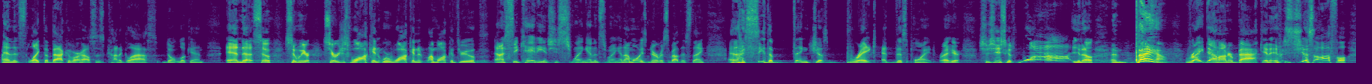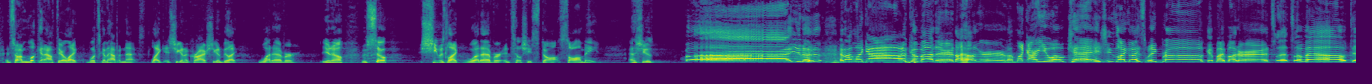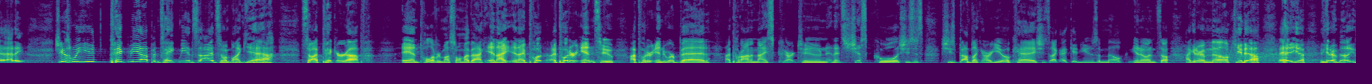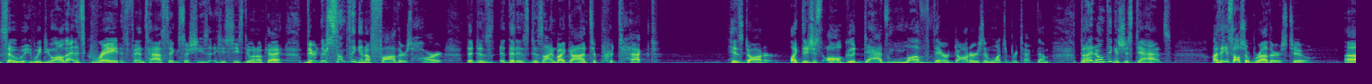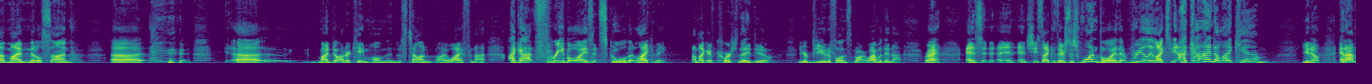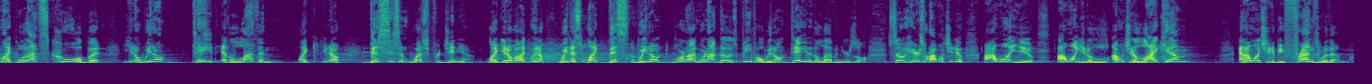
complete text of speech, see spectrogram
and it's like the back of our house is kind of glass. Don't look in. And uh, so, so we're so we're just walking. We're walking. I'm walking through, and I see Katie, and she's swinging and swinging. I'm always nervous about this thing, and I see the thing just break at this point right here. So she just goes, "Wah!" You know, and bam, right down on her back, and it was just awful. And so I'm looking out there, like, what's going to happen next? Like, is she going to cry? Is she going to be like, whatever? You know? So she was like, whatever, until she saw, saw me. And she goes, ah! you know, and I'm like, ah, oh, come out there. And I hug her, and I'm like, are you okay? She's like, my swing broke, and my butt hurts. It's about, daddy. She goes, will you pick me up and take me inside? So I'm like, yeah. So I pick her up and pull every muscle on my back. And I, and I, put, I put her into, I put her into her bed. I put on a nice cartoon and it's just cool. She's just, she's, I'm like, are you okay? She's like, I could use a milk, you know, and so I get her a milk, you know, and, you know, get her milk. So we, we do all that and it's great. It's fantastic. So she's, she's doing okay. There, there's something in a father's heart that, does, that is designed by God to protect his daughter. Like there's just all good dads love their daughters and want to protect them. But I don't think it's just dads. I think it's also brothers, too. Uh, my middle son, uh, uh, my daughter came home and was telling my wife and I, I got three boys at school that like me. I'm like, of course they do. You're beautiful and smart. Why would they not? Right? And, she, and, and she's like, there's this one boy that really likes me. I kind of like him, you know? And I'm like, well, that's cool, but, you know, we don't date at 11. Like, you know, this isn't West Virginia. Like, you know, like we don't, we just like this, we don't, we're not, we're not those people. We don't date at 11 years old. So here's what I want you to do. I want you, I want you to, I want you to like him and I want you to be friends with him.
